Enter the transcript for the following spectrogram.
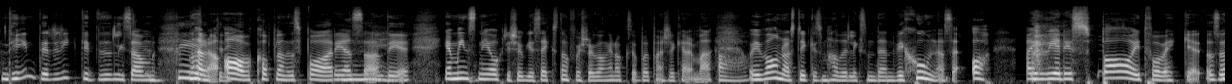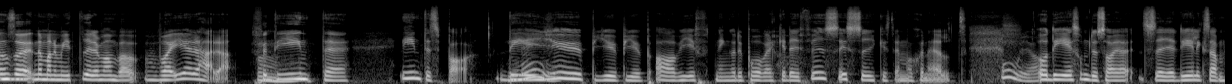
Det är inte riktigt liksom Det är den här riktigt- avkopplande sparresan. Nej. Det, jag minns när jag åkte 2016 första gången också på ett panchakarma. Ja. Och vi var några stycken som hade liksom den visionen. Så här, Åh, ayurvedisk spa i två veckor. Och sen så när man är mitt i det, man bara, vad är det här? För det är Mm. inte, det är inte spa. Det är Nej. djup, djup, djup avgiftning och det påverkar dig fysiskt, psykiskt, emotionellt. Oh, ja. Och det är som du sa, jag säger, det är liksom,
